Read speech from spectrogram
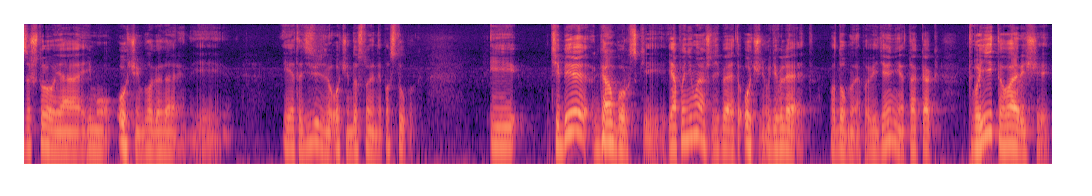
За что я ему очень благодарен. И И это действительно очень достойный поступок. И тебе, гамбургский, я понимаю, что тебя это очень удивляет, подобное поведение, так как твои товарищи,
